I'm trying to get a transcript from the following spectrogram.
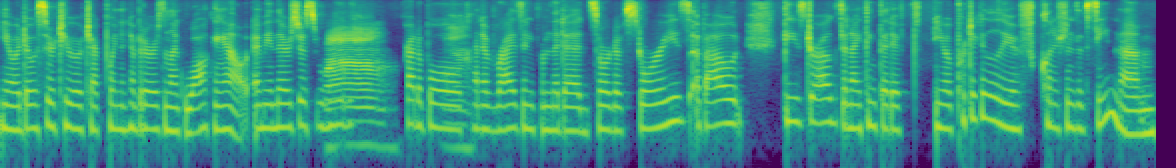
you know, a dose or two of checkpoint inhibitors and like walking out. I mean, there's just really incredible Yeah. kind of rising from the dead sort of stories about these drugs. And I think that if, you know, particularly if clinicians have seen them,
